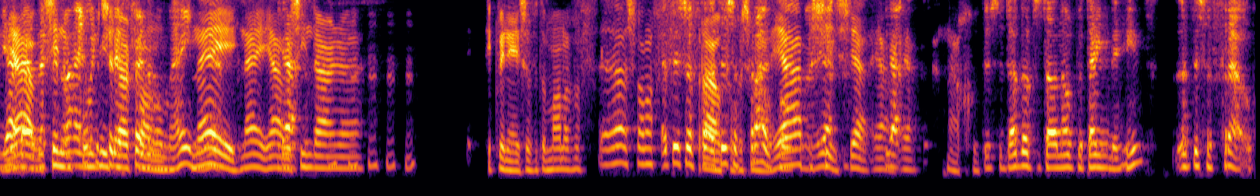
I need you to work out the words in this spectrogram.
ja, daar- daar kunnen we eigenlijk niet verder omheen, Nee, nee, ja, Ja. we zien daar... eh, ik weet niet eens of het een man of een... v- eh, is wel een Het is een vrouw, het is een vrouw, Ja, mij, ja. precies. Ja, ja, ja. Ja. Nou goed, Dus dat, dat is dan ook meteen de hint. Dat is een vrouw.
